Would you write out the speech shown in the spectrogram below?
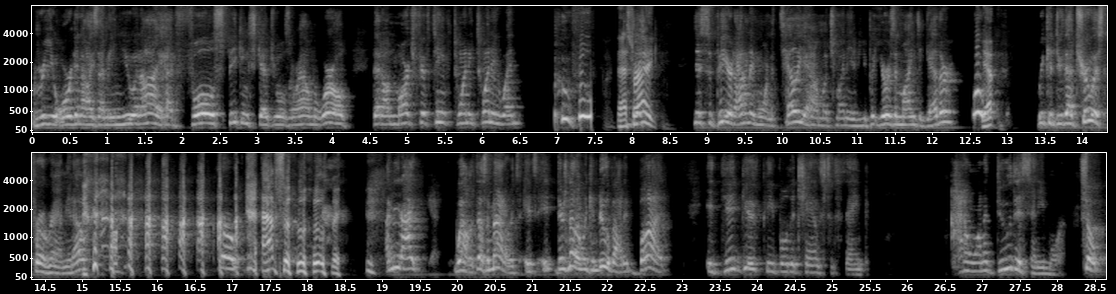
reorganize. I mean, you and I had full speaking schedules around the world that on March 15th, 2020 went poof. That's right. Disappeared. I don't even want to tell you how much money if you put yours and mine together. Woo, yep we could do that Truist program, you know? so, Absolutely. I mean, I, well, it doesn't matter. It's, it's, it, there's nothing we can do about it, but it did give people the chance to think, I don't want to do this anymore. So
